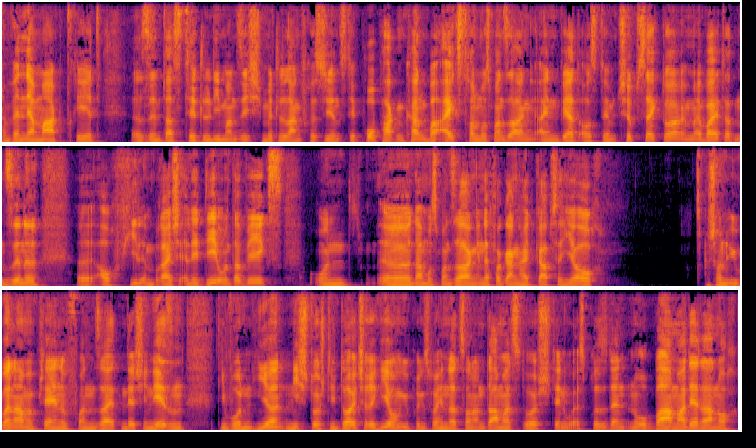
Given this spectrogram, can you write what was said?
wenn der Markt dreht, äh, sind das Titel, die man sich mittellangfristig ins Depot packen kann. Bei Extron muss man sagen, ein Wert aus dem Chipsektor im erweiterten Sinne, äh, auch viel im Bereich LED unterwegs. Und äh, da muss man sagen, in der Vergangenheit gab es ja hier auch schon Übernahmepläne von Seiten der Chinesen. Die wurden hier nicht durch die deutsche Regierung übrigens verhindert, sondern damals durch den US-Präsidenten Obama, der da noch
